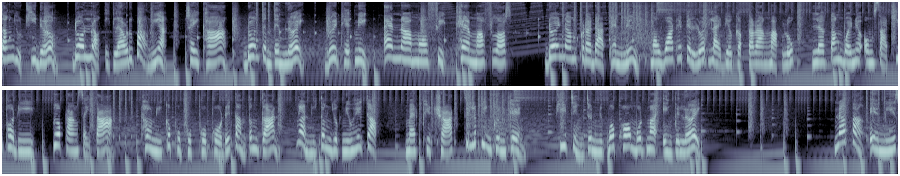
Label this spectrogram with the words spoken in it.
ตั้งอยู่ที่เดิม โดนหลอกอีกแล้วหรือเปล่าเนี่ย ใช่ค่ะ โดนเต็มๆเลย ด้วยเทคนิค Anamorphic Camouflage โดยนำกระดาษแผ่นหนึ่งมาวาดให้เป็นลวดลายเดียวกับตารางหมากรุก แล้วตั้งไว้ในองศาที่พอดี เพื่อพรางสายตา เท่านี้ก็ผุบๆโผล่ได้ตามต้องการ งานนี้ต้องยกนิ้วให้กับแมทพิชาร์ดศิลปินคนเก่ง ที่เจ๋งจนนึกว่าพ่อมดมาเองไปเลย หน้าต่างเอมิส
